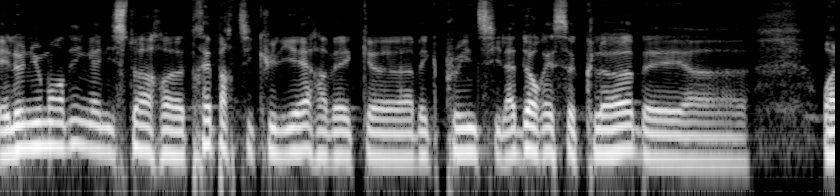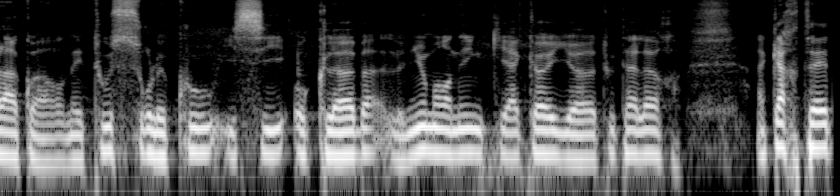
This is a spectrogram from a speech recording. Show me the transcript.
Et le New Morning a une histoire euh, très particulière avec, euh, Prince. Il adorait ce club et euh, Voilà quoi, on est tous sur le coup ici au club. Le New Morning qui accueille euh, tout à l'heure un quartet,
